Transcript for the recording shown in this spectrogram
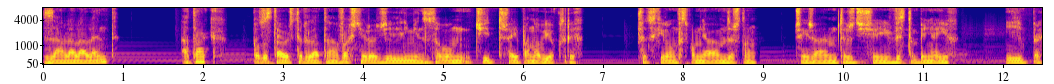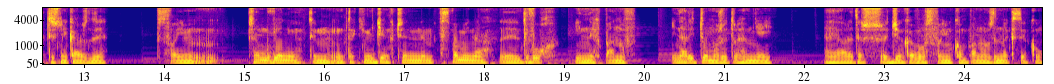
za La La Land. A tak pozostałe 4 lata właśnie rozdzielili między sobą ci trzej panowie, o których przed chwilą wspomniałem. Zresztą przejrzałem też dzisiaj wystąpienia ich i praktycznie każdy w swoim przemówieniu, tym takim dziękczynnym, wspomina y, dwóch innych panów. Inaritu może trochę mniej, y, ale też dziękował swoim kompanom z Meksyku.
